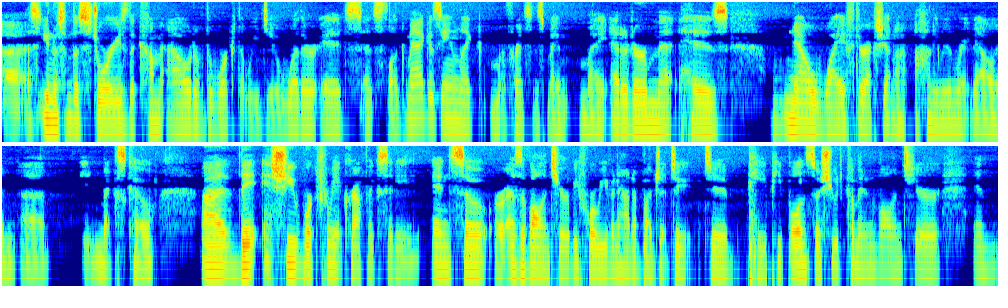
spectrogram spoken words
uh, you know some of the stories that come out of the work that we do whether it's at slug magazine like for instance my my editor met his now wife they're actually on a honeymoon right now in uh, in mexico uh, they she worked for me at Craft Lake City, and so or as a volunteer before we even had a budget to to pay people, and so she would come in and volunteer, and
